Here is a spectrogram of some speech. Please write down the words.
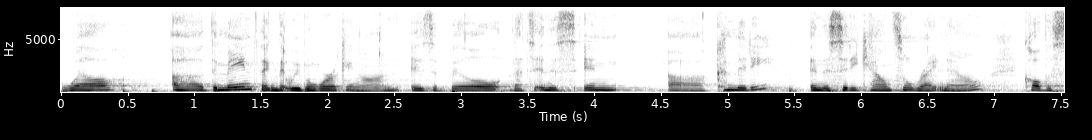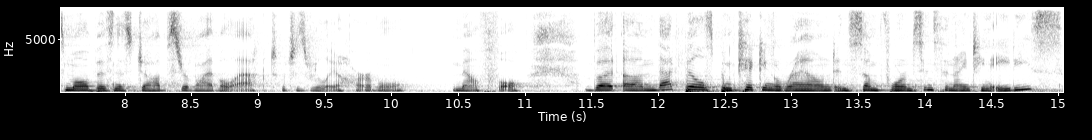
well, uh, the main thing that we've been working on is a bill that's in this in uh, committee in the city council right now called the Small Business Job Survival Act, which is really a horrible mouthful. But um, that bill's been kicking around in some form since the 1980s,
